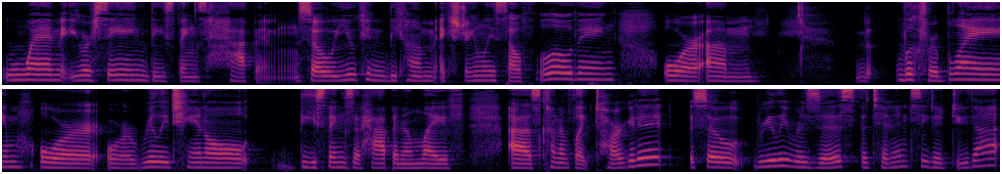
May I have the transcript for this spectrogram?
when you're seeing these things happen. So you can become extremely self loathing or um, look for blame or or really channel these things that happen in life as kind of like targeted so really resist the tendency to do that.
